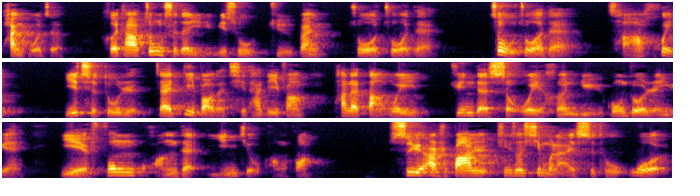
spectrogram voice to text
叛国者，和他忠实的女秘书举办做作的、做作的茶会，以此度日。在地堡的其他地方，他的党卫军的守卫和女工作人员也疯狂地饮酒狂欢。四月二十八日，听说希姆莱试图斡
